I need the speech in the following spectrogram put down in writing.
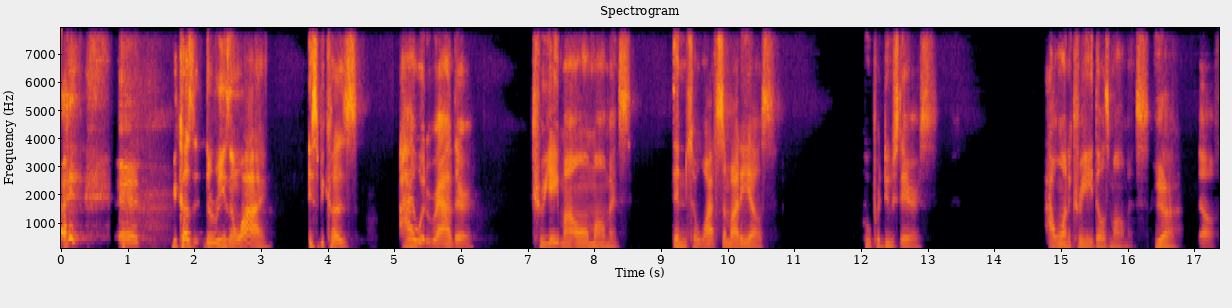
and because the reason why is because I would rather create my own moments than to watch somebody else who produced theirs. I want to create those moments. yeah. Self.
